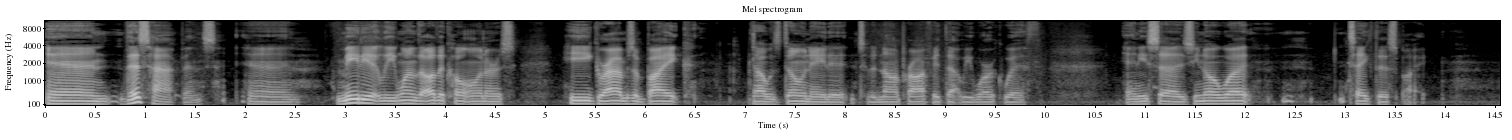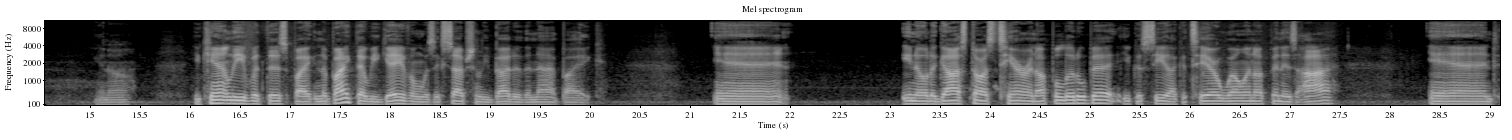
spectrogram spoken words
And this happens, and immediately one of the other co-owners, he grabs a bike that was donated to the nonprofit that we work with. And he says, you know what? Take this bike. You know, you can't leave with this bike. And the bike that we gave him was exceptionally better than that bike. And, you know, the guy starts tearing up a little bit. You could see like a tear welling up in his eye. And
